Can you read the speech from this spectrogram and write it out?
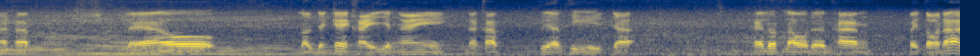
นะครับ แล้วเราจะแก้ไขยังไงนะครับ เพื่อที่จะให้รถเราเดินทาง ไปต่อได้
